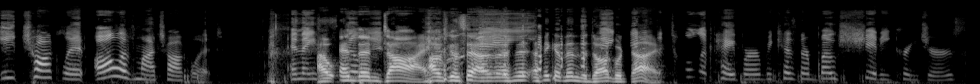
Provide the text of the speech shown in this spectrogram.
eat chocolate, all of my chocolate, and they I- And then eat- die. I was gonna say I, I, thi- I think then the dog would die. the Toilet paper because they're both shitty creatures.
